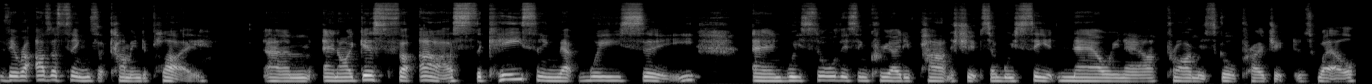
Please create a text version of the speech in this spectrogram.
there are other things that come into play. Um, and I guess for us, the key thing that we see, and we saw this in creative partnerships, and we see it now in our primary school project as well,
